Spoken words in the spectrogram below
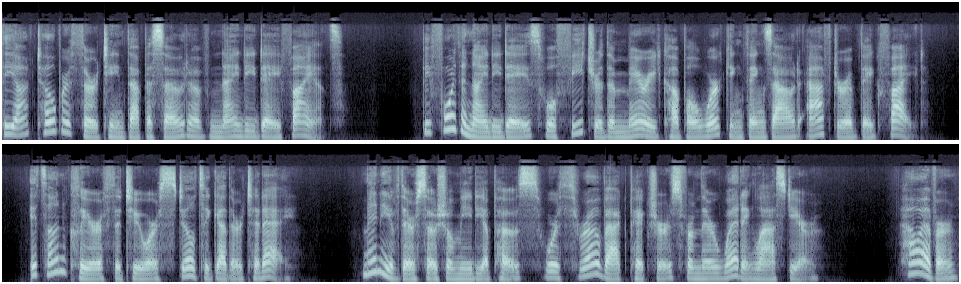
the October 13th episode of 90 Day Fiance. Before the 90 days will feature the married couple working things out after a big fight. It's unclear if the two are still together today. Many of their social media posts were throwback pictures from their wedding last year. However,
